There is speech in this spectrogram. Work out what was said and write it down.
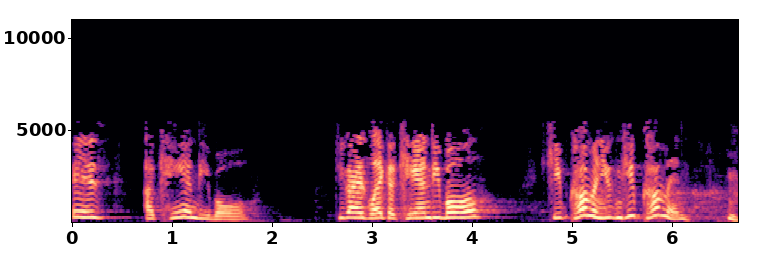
is a candy bowl. Do you guys like a candy bowl? Keep coming. You can keep coming.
